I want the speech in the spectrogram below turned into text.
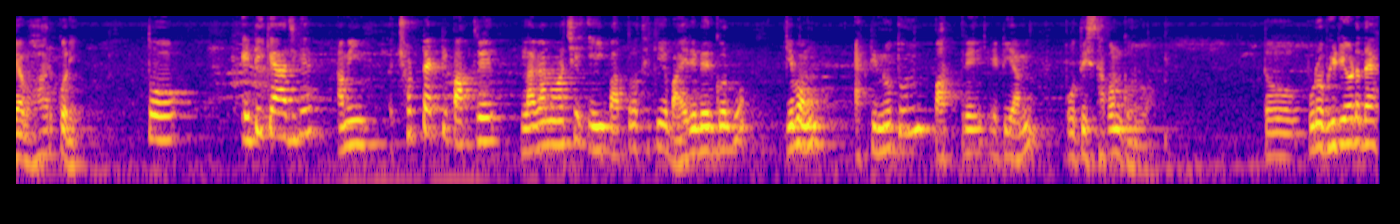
ব্যবহার করি। তো এটিকে আজকে আমি ছোট্ট একটি পাত্রে লাগানো আছে, এই পাত্র থেকে বাইরে বের করব। এবং একটি নতুন পাত্রে এটি আমি প্রতিস্থাপন করব। তো পুরো ভিডিওটা দেখ,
